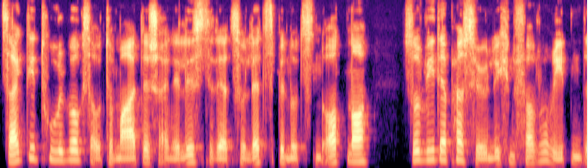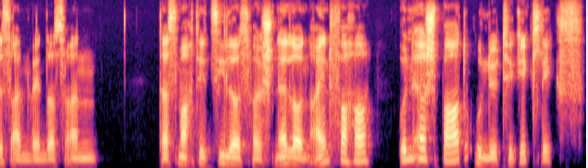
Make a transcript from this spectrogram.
zeigt die Toolbox automatisch eine Liste der zuletzt benutzten Ordner sowie der persönlichen Favoriten des Anwenders an. Das macht die Zielauswahl schneller und einfacher und erspart unnötige Klicks.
